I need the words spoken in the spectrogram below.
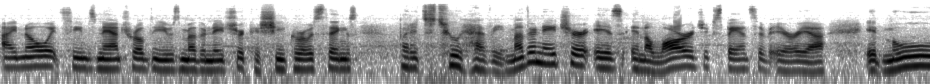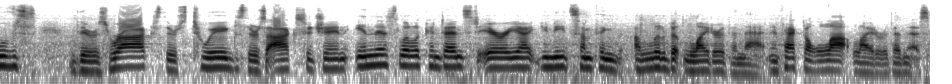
I know it seems natural to use Mother Nature because she grows things, but it's too heavy. Mother Nature is in a large, expansive area. It moves, there's rocks, there's twigs, there's oxygen. In this little condensed area, you need something a little bit lighter than that. In fact, a lot lighter than this.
